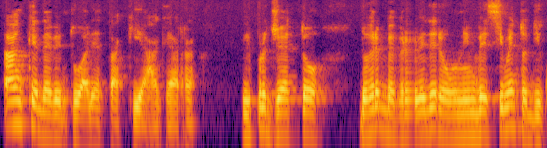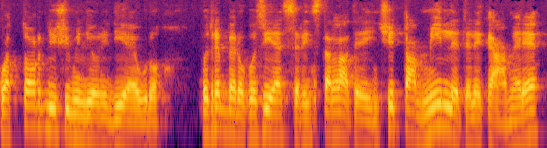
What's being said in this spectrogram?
anche da eventuali attacchi hacker. Il progetto dovrebbe prevedere un investimento di 14 milioni di euro. Potrebbero così essere installate in città mille telecamere,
